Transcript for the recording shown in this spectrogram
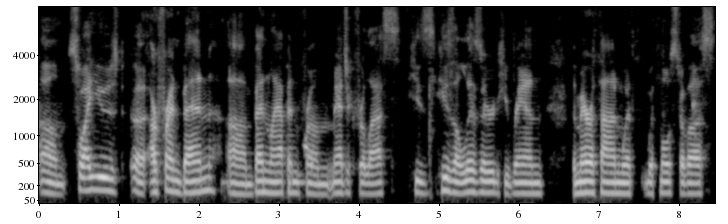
um, so I used uh, our friend Ben, um, Ben Lappin from Magic for Less. He's he's a lizard. He ran the marathon with with most of us.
